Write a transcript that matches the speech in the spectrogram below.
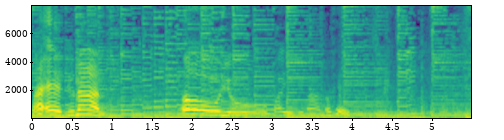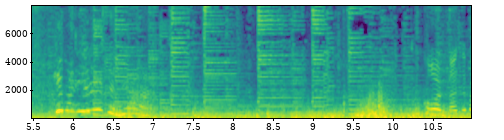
พระเอกอยู่นั่น โอ้โยพระเอกอยู่นั่น โอเคคิดมาที่นี่สัญญาทุกคนเราจะไป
